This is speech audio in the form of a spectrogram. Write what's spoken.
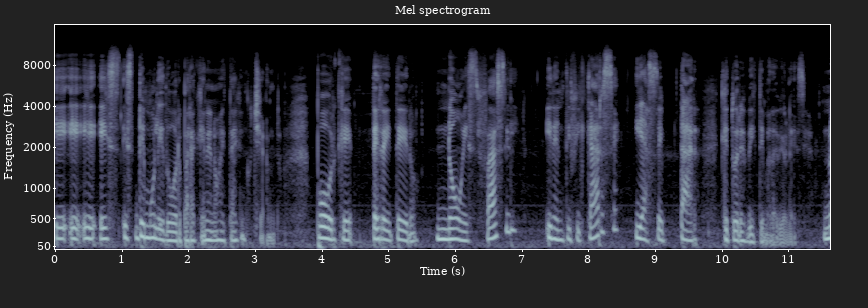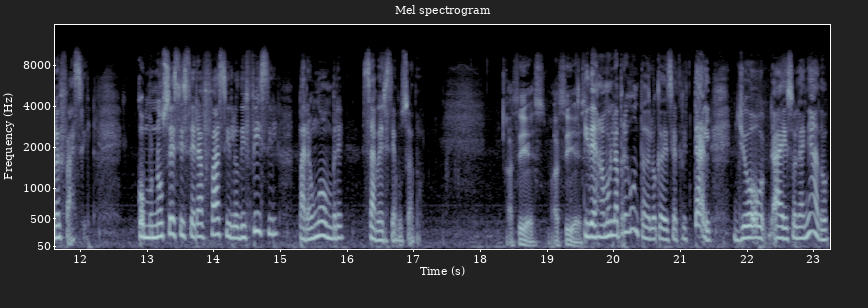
eh, eh, es, es demoledor para quienes nos están escuchando. Porque, te reitero, no es fácil identificarse y aceptar que tú eres víctima de violencia. No es fácil. Como no sé si será fácil o difícil para un hombre saberse abusador. Así es, así es. Y dejamos la pregunta de lo que decía Cristal. Yo a eso le añado.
